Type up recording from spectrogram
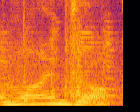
online.com.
